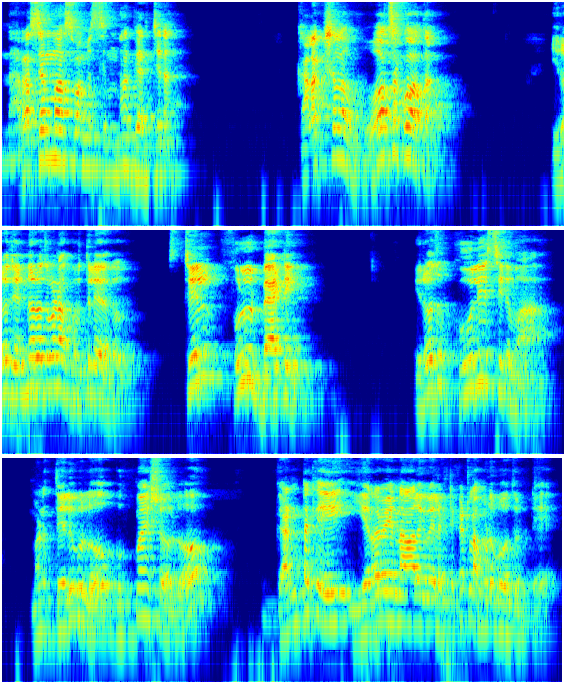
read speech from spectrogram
నరసింహస్వామి సింహ గర్జన. కలెక్షన్ల ఓచకోత ఈరోజు ఎన్నో రోజు కూడా నాకు గుర్తులేదు. Still full batting. ఈరోజు కూలీ సినిమా మన తెలుగులో బుక్ మై షోలో గంటకి ఇరవై నాలుగు వేల టికెట్లు అమ్ముడుపోతుంటే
